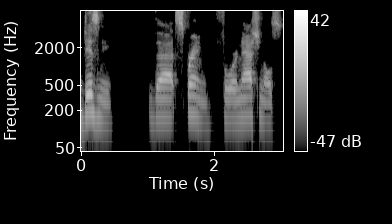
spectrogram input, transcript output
Disney that spring for nationals.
